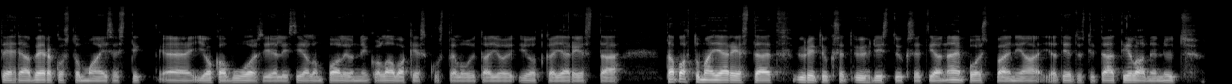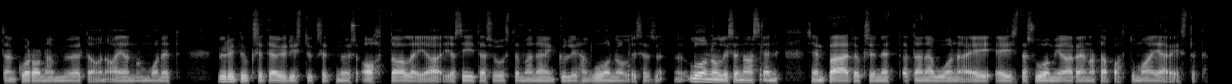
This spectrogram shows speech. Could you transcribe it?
tehdään verkostomaisesti joka vuosi, eli siellä on paljon niin lavakeskusteluita, jotka järjestää tapahtumajärjestäjät, yritykset, yhdistykset ja näin poispäin. Ja, ja tietysti tämä tilanne nyt tämän koronan myötä on ajanut monet yritykset ja yhdistykset myös ahtaalle ja, ja siitä syystä mä näin kyllä ihan luonnollisen, luonnollisena sen, sen päätöksen, että tänä vuonna ei, ei sitä Suomi-areena-tapahtumaa järjestetä.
